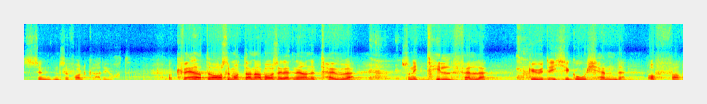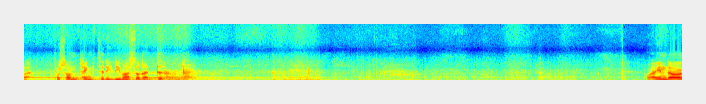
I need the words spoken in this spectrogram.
synden som folket hadde gjort. Og Hvert år så måtte han ha på seg dette her tauet, sånn i tilfelle Gud ikke godkjente offeret. For sånn tenkte de. De var så redde. Og En dag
